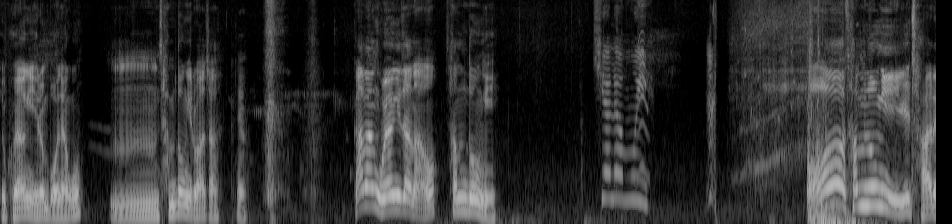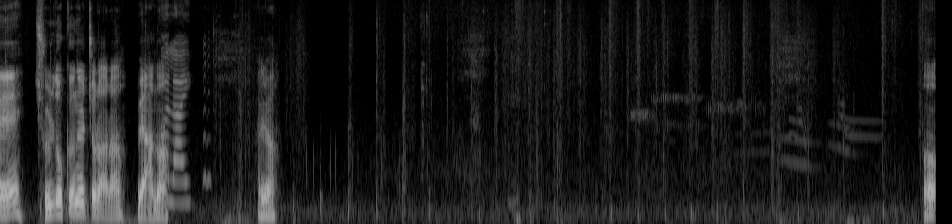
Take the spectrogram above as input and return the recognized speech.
이 고양이 이름 뭐냐고? 음 삼동이로 하자 그냥 까만 고양이잖아 어? 삼동이. 어 삼동이 일 잘해 줄도 끊을 줄 알아 왜 안 와? 올라이. 빨리 와 어.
